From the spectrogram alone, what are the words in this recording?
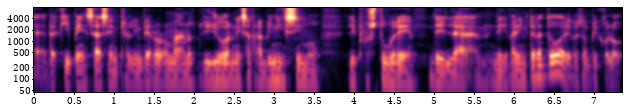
Eh, per chi pensa sempre all'impero romano tutti i giorni saprà benissimo le posture del, dei vari imperatori, questo è un piccolo,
